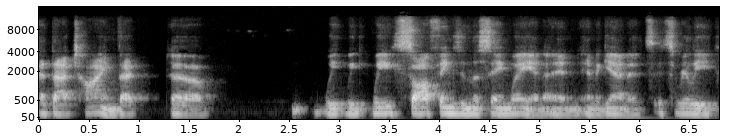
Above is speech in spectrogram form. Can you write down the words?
at that time that uh, we, we we saw things in the same way, and and and again, it's it's really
